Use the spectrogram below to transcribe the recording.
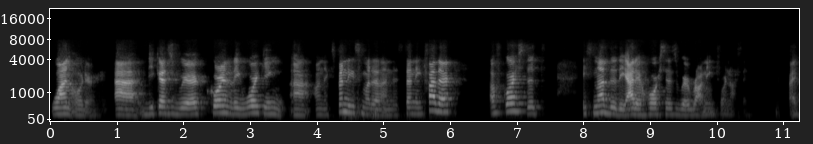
one odor, uh, because we're currently working uh, on expanding this model and extending further, of course, that it's not that the other horses were running for nothing, right?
